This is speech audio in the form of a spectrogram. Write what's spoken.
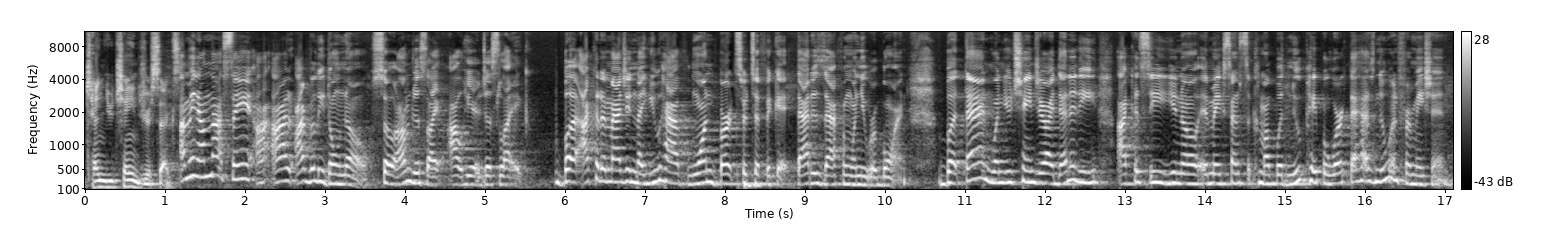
Can you change your sex? I mean, I'm not saying I, I I really don't know, so I'm just like out here just like. But I could imagine that you have one birth certificate. That is that from when you were born. But then when you change your identity, I could see, you know, it makes sense to come up with new paperwork that has new information.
